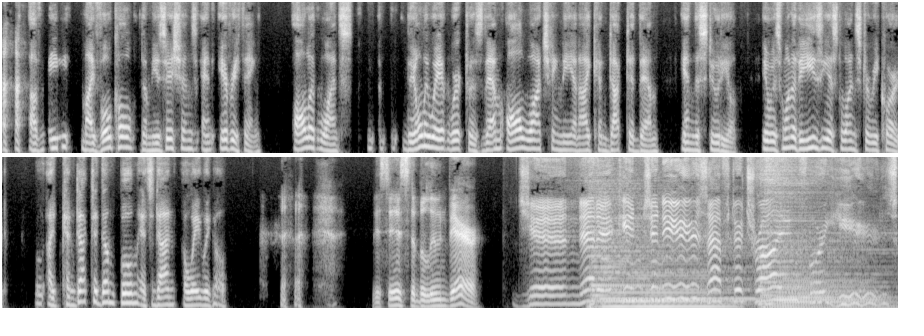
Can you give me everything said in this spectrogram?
of me, my vocal, the musicians, and everything all at once. The only way it worked was them all watching me and I conducted them in the studio. It was one of the easiest ones to record. I conducted them, boom, it's done, away we go. this is the Balloon Bear. Genetic engineers, after trying for years,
